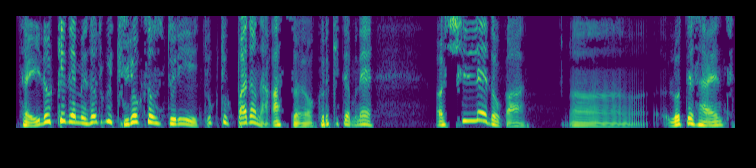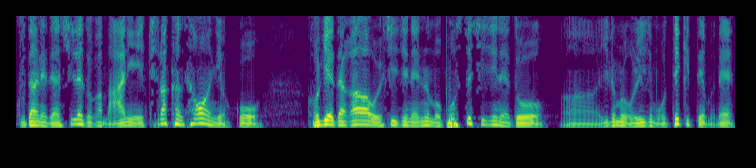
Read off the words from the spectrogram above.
자, 이렇게 되면서 그 주력 선수들이 쭉쭉 빠져나갔어요. 그렇기 때문에 어, 신뢰도가 어, 롯데 자이언츠 구단에 대한 신뢰도가 많이 추락한 상황이었고 거기에다가 올 시즌에는 뭐 포스트 시즌에도 어, 이름을 올리지 못했기 때문에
